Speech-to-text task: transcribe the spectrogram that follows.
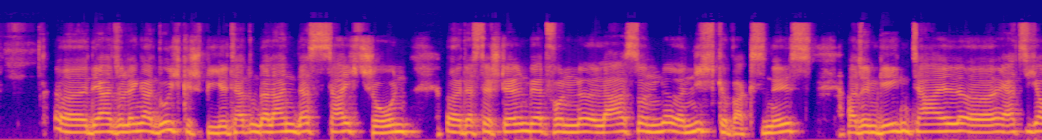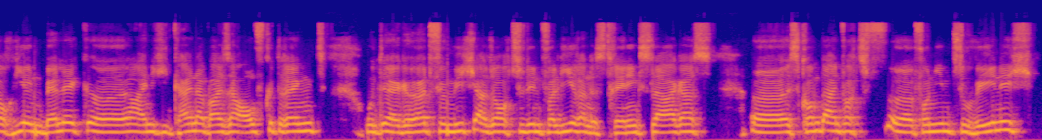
äh, der also länger durchgespielt hat. Und allein das zeigt schon, äh, dass der Stellenwert von äh, Larsson äh, nicht gewachsen ist. Also im Gegenteil, äh, er hat sich auch hier in Belek äh, eigentlich in keiner Weise aufgedrängt. Und er gehört für mich also auch zu den Verlierern des Trainingslagers. es kommt einfach von ihm zu wenig.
